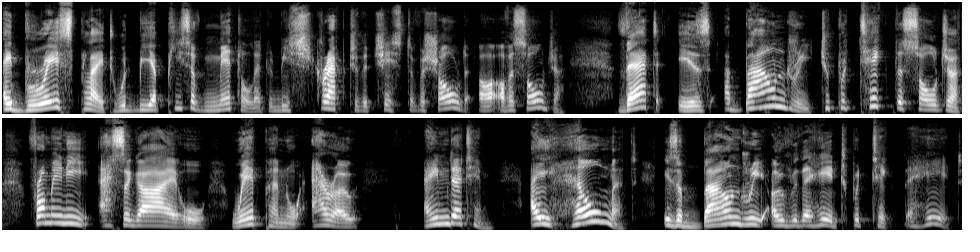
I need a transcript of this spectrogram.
A breastplate would be a piece of metal that would be strapped to the chest of a shoulder uh, of a soldier. That is a boundary to protect the soldier from any assegai or weapon or arrow aimed at him. A helmet is a boundary over the head to protect the head.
